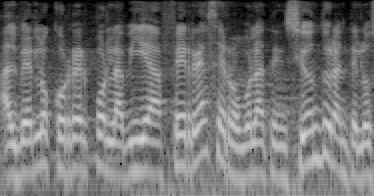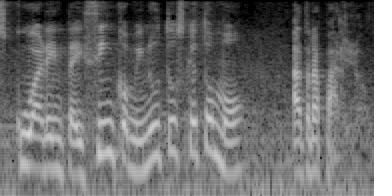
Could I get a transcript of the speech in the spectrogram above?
al verlo correr por la vía férrea se robó la atención durante los 45 minutos que tomó atraparlo.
